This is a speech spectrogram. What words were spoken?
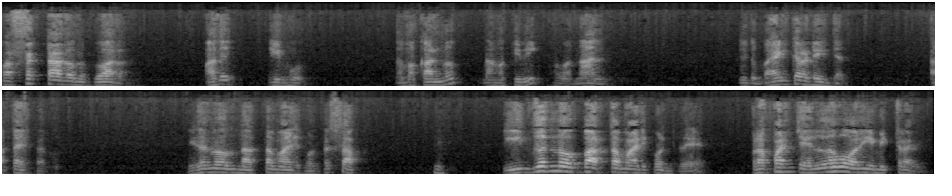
ಪರ್ಫೆಕ್ಟ್ ಆದ ಒಂದು ದ್ವಾರ. ಅದು ಈ ಮೂರು. ನಮ್ಮ ಕಣ್ಣು ನಮ್ಮ ಕಿವಿ ನಮ್ಮ ನಾಲಿಗೆ. ಇದು ಭಯಂಕರ ಡೇಂಜರ್ ಅರ್ಥ ಆಯ್ತಲ್ಲ ಇದನ್ನು ಒಂದು ಅರ್ಥ ಮಾಡಿಕೊಂಡ್ರೆ ಸಾಕು. ಇದನ್ನು ಒಬ್ಬ ಅರ್ಥ ಮಾಡಿಕೊಂಡ್ರೆ ಪ್ರಪಂಚ ಎಲ್ಲವೂ ಅವನಿಗೆ ಮಿತ್ರವೇ.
